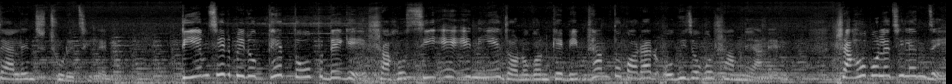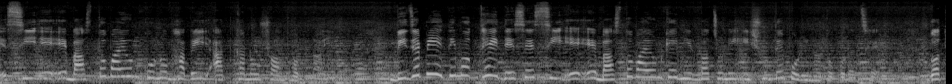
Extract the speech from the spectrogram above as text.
চ্যালেঞ্জ ছুড়েছিলেন। টিএমসির বিরুদ্ধে তোপ দেগে শাহ সিএএ নিয়ে জনগণকে বিভ্রান্ত করার অভিযোগও সামনে আনেন। শাহ বলেছিলেন যে সিএএ বাস্তবায়ন কোনোভাবেই আটকানো সম্ভব নয়। বিজেপি ইতিমধ্যেই দেশে সিএএ বাস্তবায়নকে নির্বাচনী ইস্যুতে পরিণত করেছে। গত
